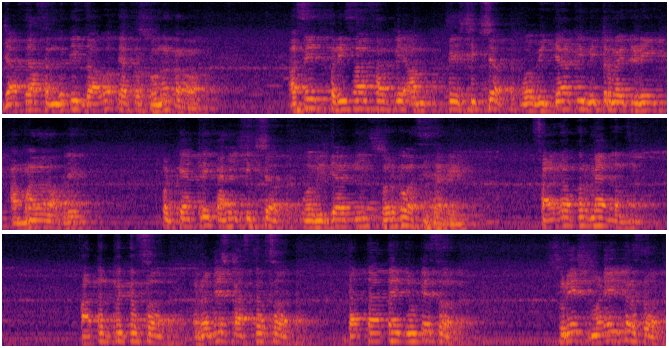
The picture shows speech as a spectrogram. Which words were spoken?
ज्या त्या संगतीत जावं त्याचं सोनं करावं. असेच परिसरासारखे आमचे शिक्षक व विद्यार्थी मित्रमैत्रिणी आम्हाला लाभले. पण त्यातले काही शिक्षक व विद्यार्थी स्वर्गवासी झाले. Salgaonkar madam Patalpekar sir Ramesh Kaskar sir Dattatray Jute sir Suresh Madelkar sir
